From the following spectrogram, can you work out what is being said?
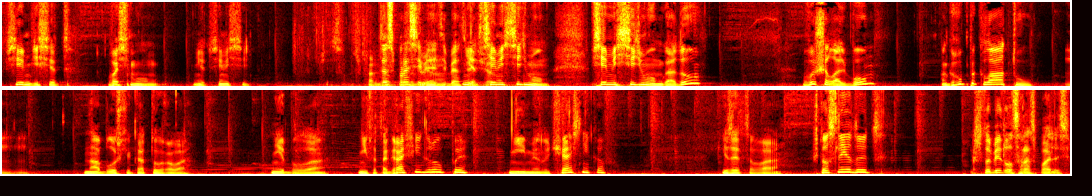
в 78-м... Нет, в 77 Сейчас, Ты спроси меня, я тебе Нет, в 77-м. В 77 году вышел альбом группы Клаату, на обложке которого не было ни фотографии группы, ни имен участников. Из этого что следует? Что Битлз распались?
